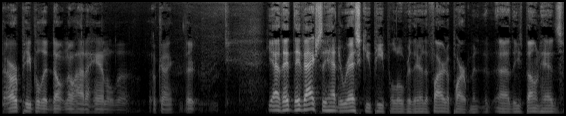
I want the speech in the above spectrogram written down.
There are people that don't know how to handle the. Okay, Yeah, they, they've actually had to rescue people over there. The fire department, uh, these boneheads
